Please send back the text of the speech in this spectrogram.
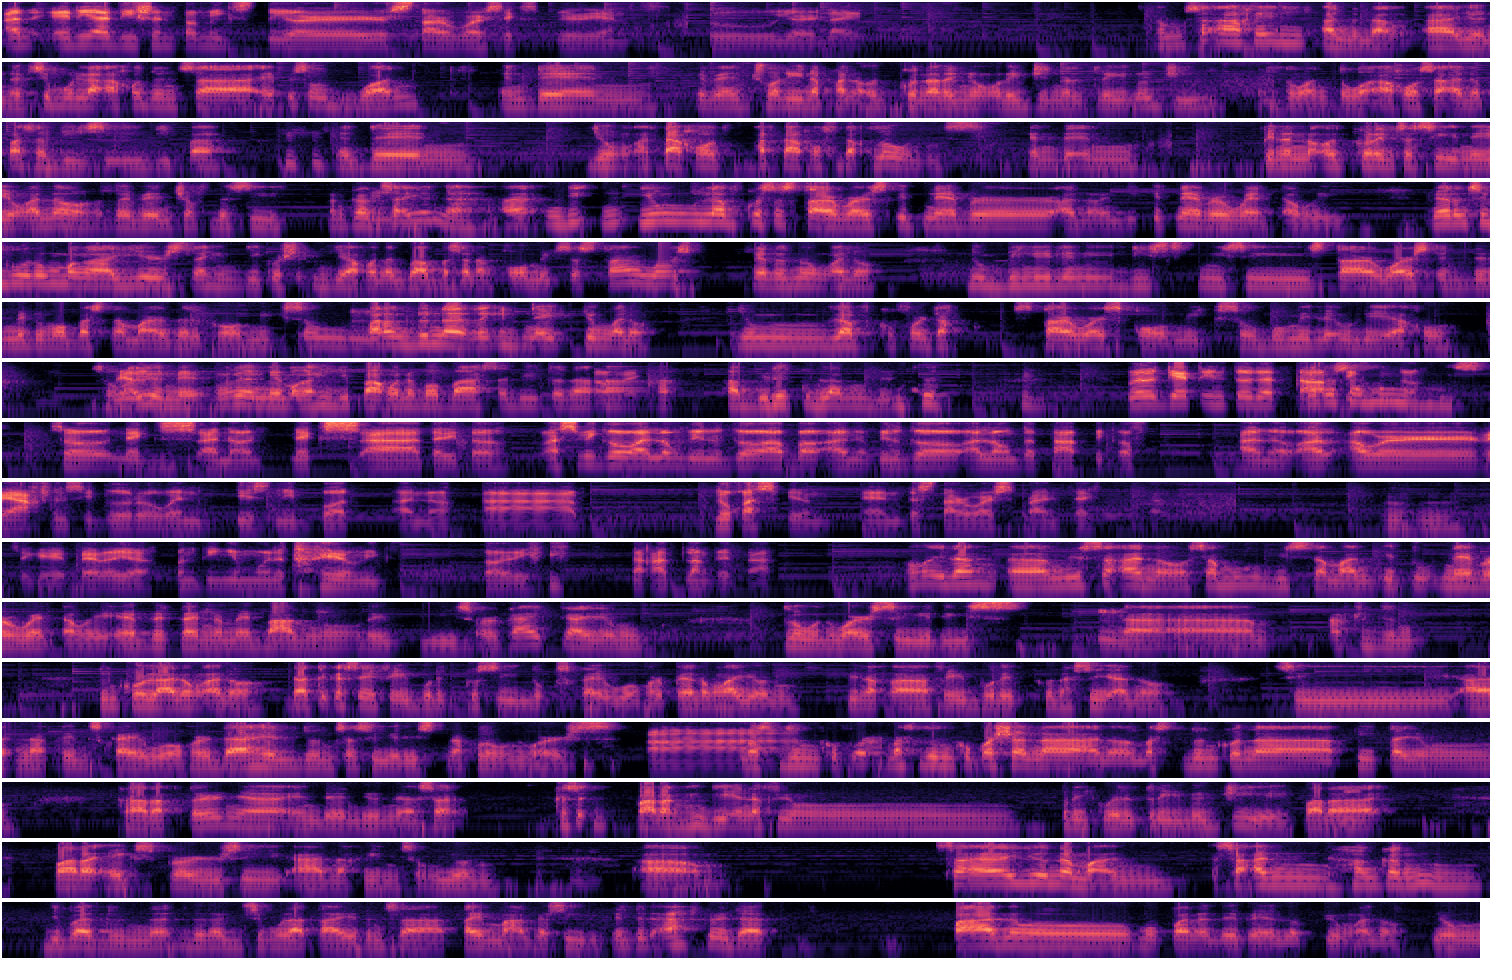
And any addition pa mix to your Star Wars experience through your life? Um, sa akin, ano lang, uh, yun, nagsimula ako dun sa episode 1 and then eventually napanood ko na rin yung original trilogy. Tuwan-tuwa ako sa ano pa, sa VCD pa. and then yung Attack of, Attack of the Clones. And then pinanood ko rin sa sine yung ano, Revenge of the Sith. Hanggang mm. sa yun na. Uh, hindi, yung love ko sa Star Wars, it never ano, it never went away. Meron sigurong mga years na hindi ko hindi ako nagbabasa ng comics sa Star Wars, pero nung ano, nung binili ni Disney si Star Wars and then may lumabas na Marvel comics. So mm. parang doon na reignite yung ano, yung love ko for the Star Wars comics. So bumili uli ako. So well, ayun, may, ngayon may mga hindi pa ako nababasa dito na okay. ko lang din. we'll get into that topic. Pero sa movies? So next ano next uh dito as we go along we'll go about ano we'll go along the topic of ano our reaction siguro when Disney bought ano uh Lucasfilm and the Star Wars franchise. Mm-mm. Sige, pero yeah, continue muna tayo, Mig. Sorry, nakat lang kita. Okay lang. Um, yung sa ano, sa movies naman, it never went away. Every time na may bagong release or kahit ka yung Clone Wars series Mm. na um, actually dun, dun ko lalong ano, dati kasi favorite ko si Luke Skywalker pero ngayon pinaka-favorite ko na si ano si Anakin Skywalker dahil dun sa series na Clone Wars. Ah, Mas dun ko pa, mas dun ko pa siya na ano, mas dun ko nakita yung character niya and then yun na sa kasi parang hindi enough yung prequel trilogy eh para para explore si Anakin so yun. Um, sa yun naman, saan hanggang 'di ba doon na doon nagsimula tayo dun sa Time magazine. And then after that, paano mo pa na-develop yung ano, yung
